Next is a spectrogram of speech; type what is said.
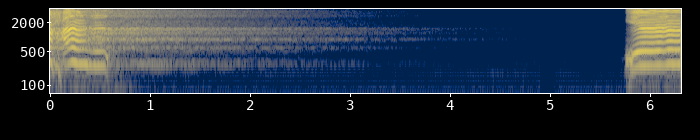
أحد. يا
